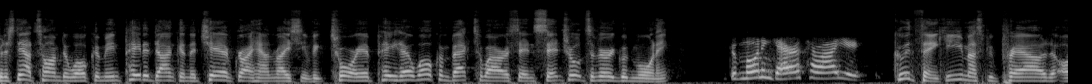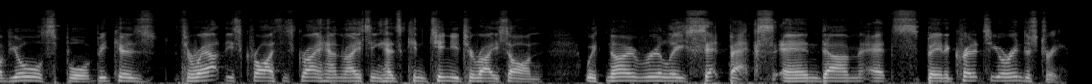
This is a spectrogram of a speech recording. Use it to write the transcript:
But it's now time to welcome in Peita Duncan, the chair of Greyhound Racing Victoria. Peita, welcome back to RSN Central. It's a very good morning. Good morning, Gareth. How are you? Good, thank you. You must be proud of your sport because throughout this crisis, Greyhound Racing has continued to race on with no really setbacks, and um, it's been a credit to your industry.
